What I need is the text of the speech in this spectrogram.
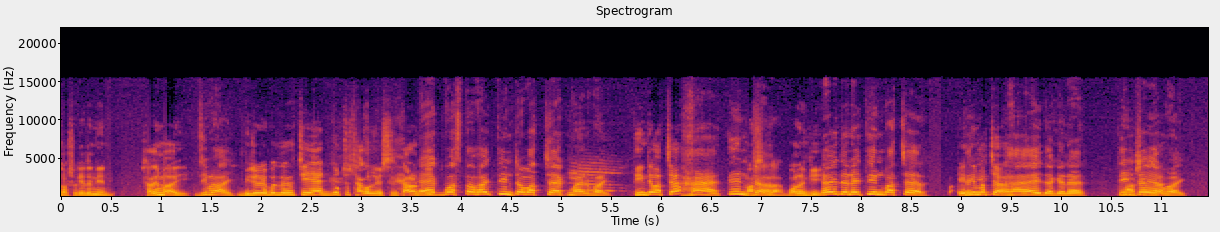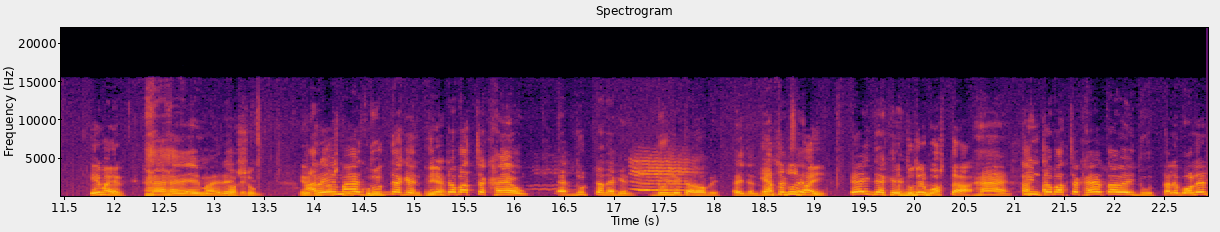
দর্শক এটা নিন। স্বাধীন ভাই জি ভাই। ভিডিওর এরপর দেখা যাচ্ছে এক বছর ছাগল নিয়ে এসেছেন। কারণ এক বস্তা ভাই তিনটা বাচ্চা এক মায়ের ভাই। তিনটে বাচ্চা? হ্যাঁ তিনটা। মাশাআল্লাহ, বলেন কি? এই দেন এই তিন বাচ্চার। এই তিন বাচ্চা? হ্যাঁ এই দেখেন এর। তিনটা এর ভাই। এই মায়ের? হ্যাঁ হ্যাঁ এই মায়ের দর্শক, আর এই মায়ের দুধ দেখেন তিনটা বাচ্চা খায়ও। দুধটা দেখেন দুই লিটার হবে। এই দেন এত দুধ ভাই? এই দেখেন। দুধের বস্তা? হ্যাঁ তিনটা বাচ্চা খায় তাও এই দুধ। তাহলে বলেন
